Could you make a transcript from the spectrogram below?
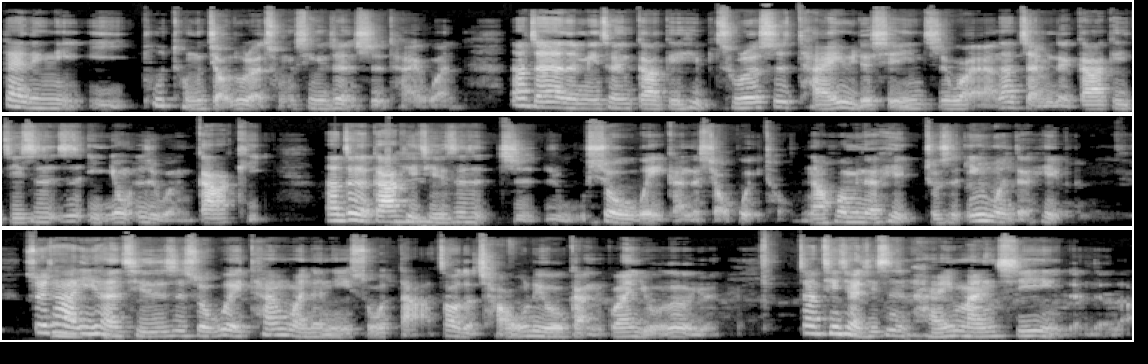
带领你以不同角度来重新认识台湾。那展览的名称 Gagi Hip 除了是台语的谐音之外啊，那展名的 Gagi 其实是引用日文 Gaki。那这个 Gaki 其实是指乳臭未干的小鬼头，然后后面的 Hip 就是英文的 Hip，所以它的意涵其实是说为贪玩的你所打造的潮流感官游乐园。这样听起来其实还蛮吸引人的啦。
